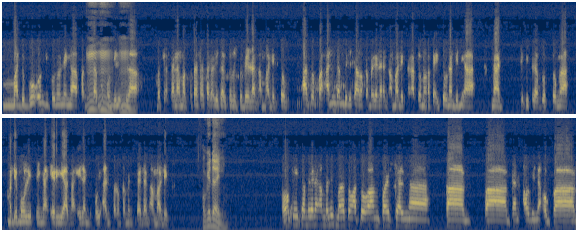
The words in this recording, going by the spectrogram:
madugoon gid kuno ni nga pagtabo Mm, mm, kung dili mm. sila basta ka nang dito sa sulod Kabrigadag Amalik so ato pa andam dili sa Kabrigadag Amalik ang ato mga kaigsunan din niya nga sige sila gusto nga mademolish nga area nga ilang gipuy-an karong Kabrigadag Amalik Okay day. Okay, kabilang ng ambalis, maratong ato ang partial nga pag pag tanaw din na og pag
